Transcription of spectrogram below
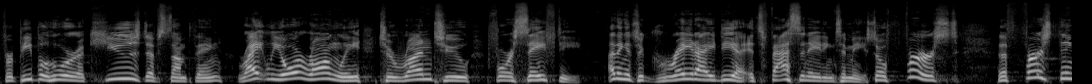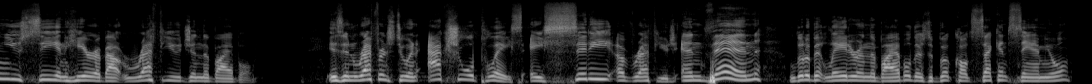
for people who are accused of something, rightly or wrongly, to run to for safety. I think it's a great idea. It's fascinating to me. So, first, the first thing you see and hear about refuge in the Bible is in reference to an actual place, a city of refuge. And then, a little bit later in the Bible, there's a book called Second Samuel.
